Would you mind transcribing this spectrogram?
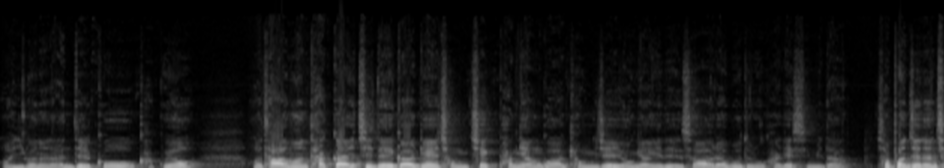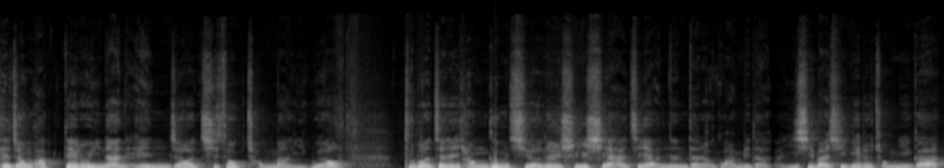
어, 이거는 안 될 것 같고요. 어, 다음은 타카이치 내각의 정책 방향과 경제 영향에 대해서 알아보도록 하겠습니다. 첫 번째는 재정 확대로 인한 엔저 지속 전망이고요. 두 번째는 현금 지원을 실시하지 않는다라고 합니다. 이시바 시게로 총리가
